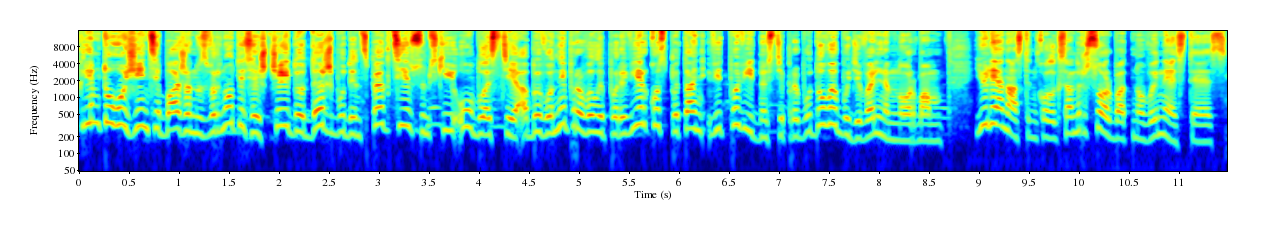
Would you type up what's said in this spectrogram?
Крім того, жінці бажано звернутися ще й до Держбудінспекції в Сумській області, аби вони провели перевірку з питань відповідності прибудови будівельним нормам. Юлія Настенко, Олександр Сорбат. Новини СТС.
